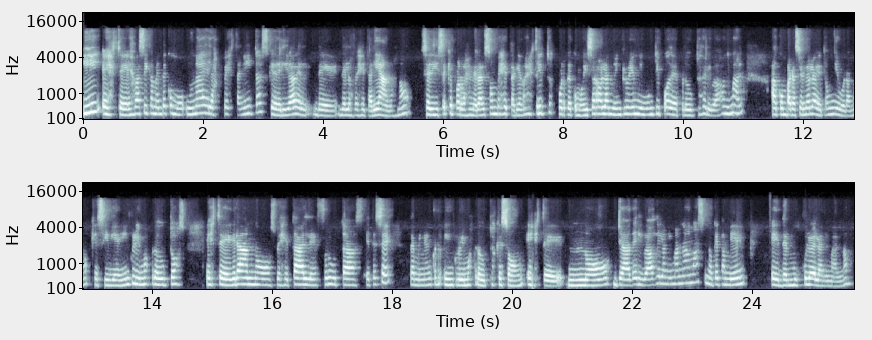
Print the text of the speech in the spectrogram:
Y este, es básicamente como una de las pestañitas que deriva de, los vegetarianos, ¿no? Se dice que por lo general son vegetarianos estrictos porque, como dice Roland, no incluyen ningún tipo de productos derivados animal, a comparación de la dieta omnívora, ¿no? Que si bien incluimos productos, este, granos, vegetales, frutas, etc., también incluimos productos que son este, no ya derivados del animal nada más, sino que también eh, del músculo del animal, ¿no?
